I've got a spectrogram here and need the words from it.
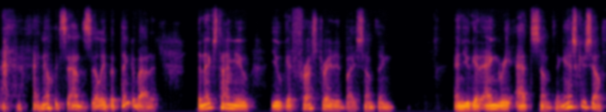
I know it sounds silly, but think about it. The next time you you get frustrated by something and you get angry at something, ask yourself,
